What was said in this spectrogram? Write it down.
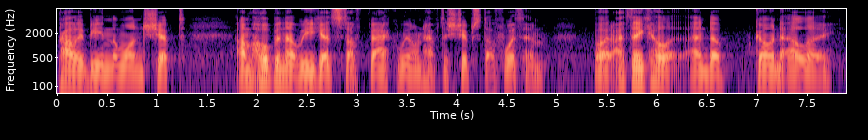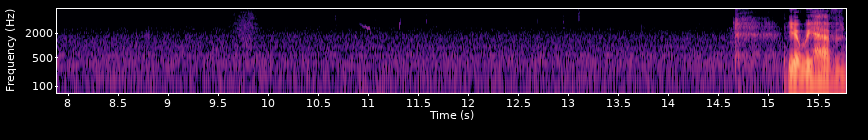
probably being the one shipped. I'm hoping that we get stuff back and we don't have to ship stuff with him. But I think he'll end up going to LA. Yeah, we have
